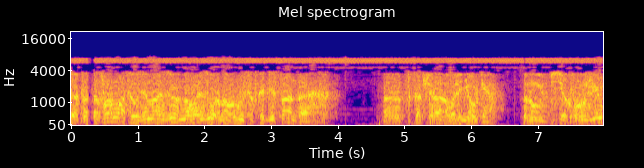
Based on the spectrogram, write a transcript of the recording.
Так, информация у Зеноозер- Новоозерного высадка десанта, э, как вчера на Валеневке. Потом всех в ружье.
